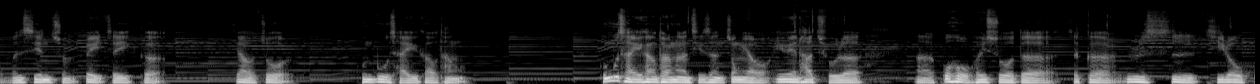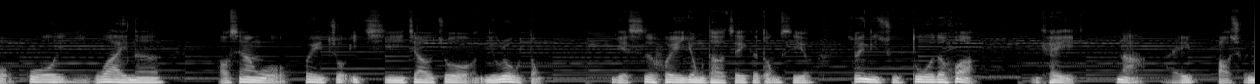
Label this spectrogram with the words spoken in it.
我们先准备这个叫做昆布柴鱼高汤。昆布柴鱼高汤呢，其实很重要，因为它除了呃过后我会说的这个日式鸡肉火锅以外呢，好像我会做一期叫做牛肉董，也是会用到这个东西哦。所以你煮多的话，你可以拿来保存。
